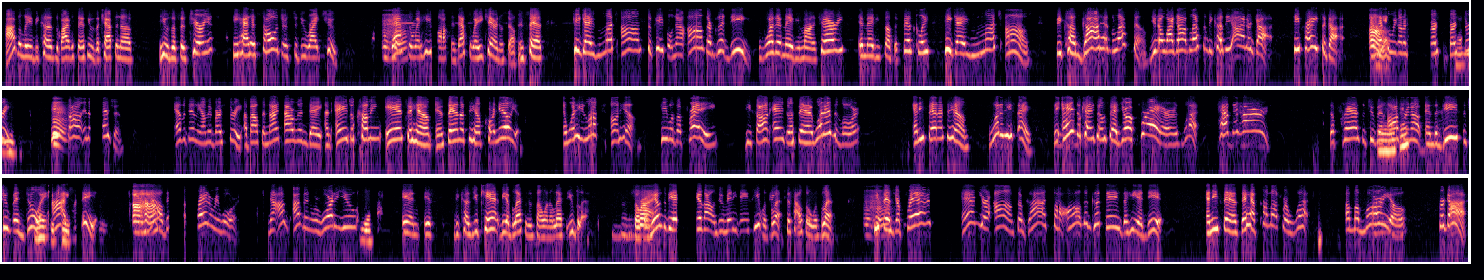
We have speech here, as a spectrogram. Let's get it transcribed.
I believe because the Bible says he was a captain of, he was a centurion, he had his soldiers to do right too. Mhm. That's the way he walked, and that's the way he carried himself. And says he gave much alms to people. Now, alms are good deeds, whether it may be monetary, it may be something physically. He gave much alms because God had blessed him. You know why God blessed him? Because he honored God. He prayed to God. And Oh. that's what we're going to verse verse three. He Mm. saw in a vision. Evidently, I'm in verse 3. About the ninth hour of the day, an angel coming in to him and saying unto him, Cornelius. And when he looked on him, he was afraid. He saw an angel and said, What is it, Lord? And he said unto him, What did he say? The angel came to him and said, Your prayers, what? Have been heard. The prayers that you've been Mhm. offering up and the deeds that you've been doing, you, I see it. Uh huh. Now there's a greater reward. Now I've I've been rewarding you, yeah. and if because you can't be a blessing to someone unless you bless. Mm-hmm. So right. for him to be able to give out and do many deeds, he was blessed. His household was blessed. Mm-hmm. He says your prayers and your alms. So God saw all the good things that he had did, and he says they have come up for what? A memorial for God.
